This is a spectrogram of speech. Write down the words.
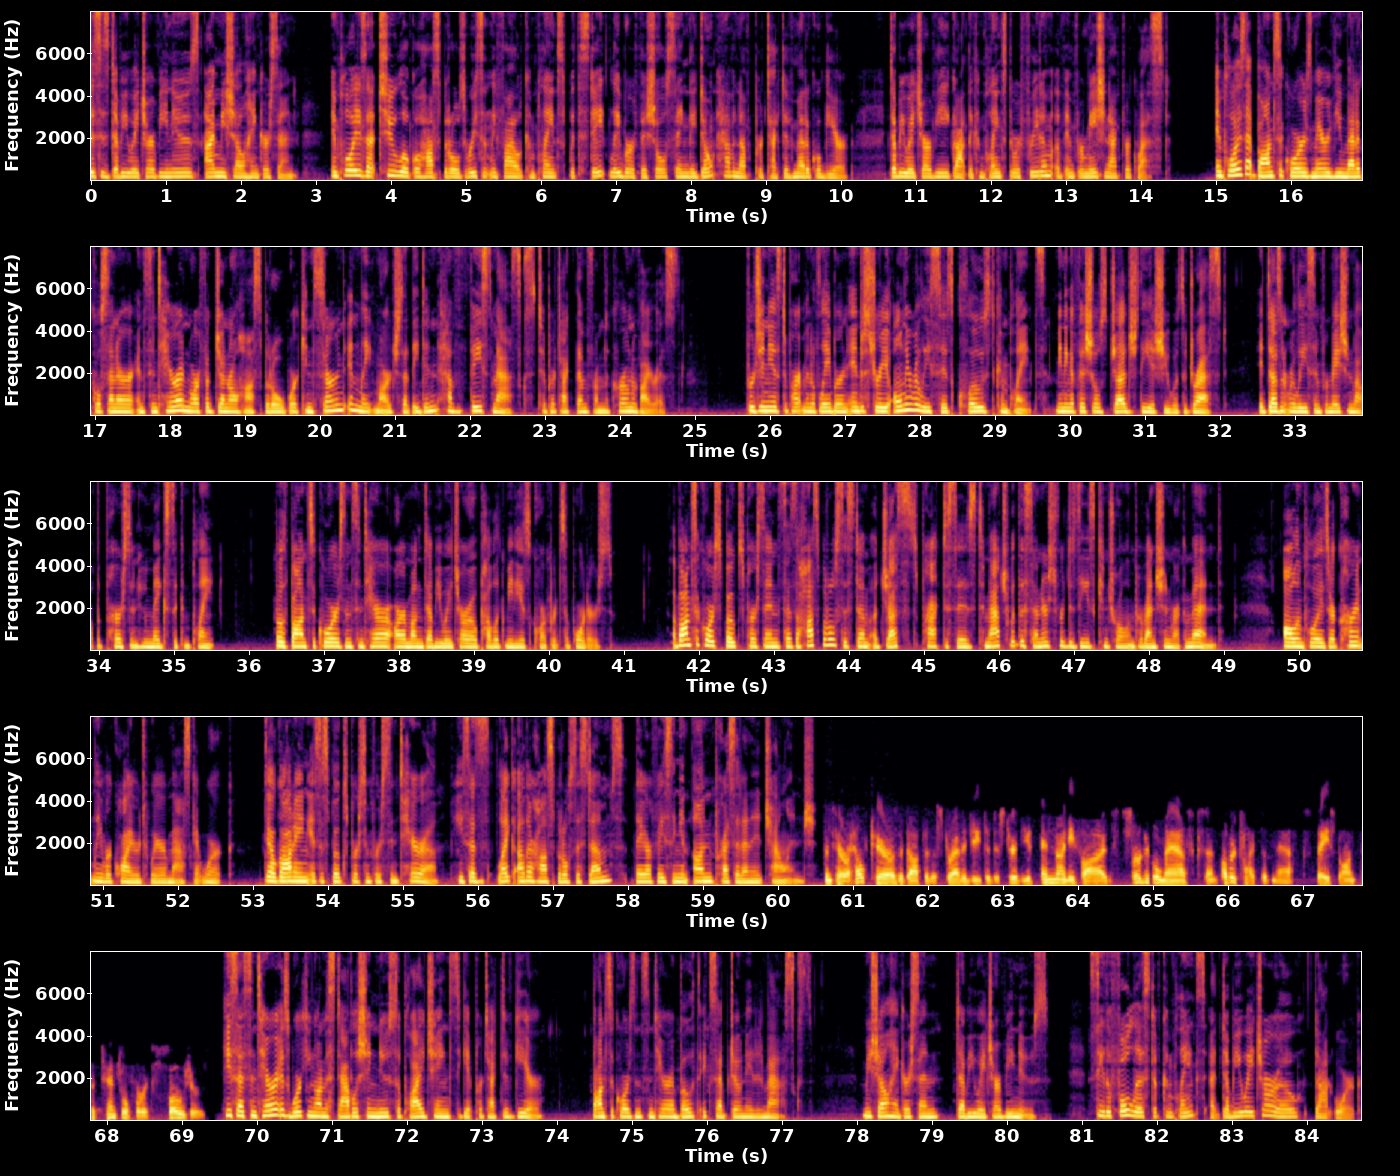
This is WHRV News. I'm Michelle Hankerson. Employees at two local hospitals recently filed complaints with state labor officials saying they don't have enough protective medical gear. WHRV got the complaints through a Freedom of Information Act request. Employees at Bon Secours Maryview Medical Center and Sentara Norfolk General Hospital were concerned in late March that they didn't have face masks to protect them from the coronavirus. Virginia's Department of Labor and Industry only releases closed complaints, meaning officials judged the issue was addressed. It doesn't release information about the person who makes the complaint. Both Bon Secours and Sentara are among WHRO Public Media's corporate supporters. A Bon Secours spokesperson says the hospital system adjusts practices to match what the Centers for Disease Control and Prevention recommend. All employees are currently required to wear a mask at work. Dale Gauding is a spokesperson for Sentara, he says, like other hospital systems, they are facing an unprecedented challenge. Sentara Healthcare has adopted a strategy to distribute N95s, surgical masks, and other types of masks based on potential for exposures. He says Sentara is working on establishing new supply chains to get protective gear. Bon Secours and Sentara both accept donated masks. Michelle Hankerson, WHRV News. See the full list of complaints at WHRO.org.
